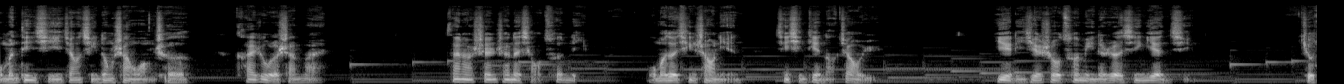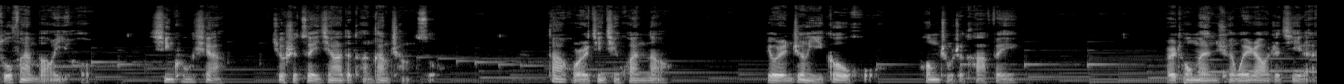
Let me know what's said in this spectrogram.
我们定期将行动上网车开入了山脉，在那深山的小村里，我们对青少年进行电脑教育。夜里接受村民的热心宴请，酒足饭饱以后，星空下就是最佳的团康场所。大伙儿尽情欢闹，有人正以篝火烹煮着咖啡，儿童们全围绕着季兰，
